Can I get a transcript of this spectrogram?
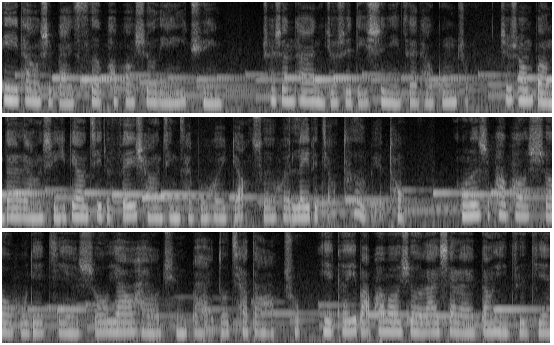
第一套是白色泡泡袖连衣裙，穿上它你就是迪士尼在逃公主。这双绑带凉鞋一定要系得非常紧才不会掉，所以会勒得脚特别痛。无论是泡泡袖、蝴蝶结、收腰，还有裙摆，都恰到好处。也可以把泡泡袖拉下来当一字肩。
